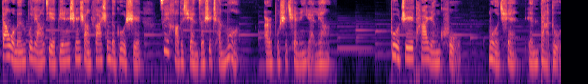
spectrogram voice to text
当我们不了解别人身上发生的故事，最好的选择是沉默，而不是劝人原谅。不知他人苦，莫劝人大度。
